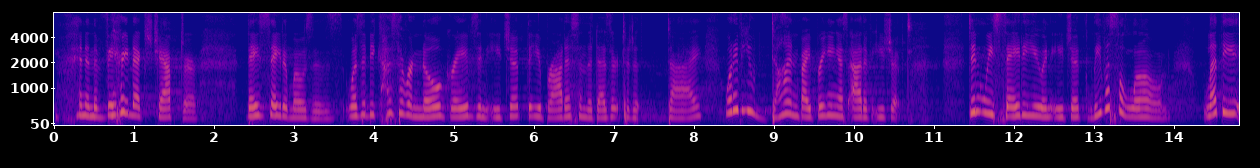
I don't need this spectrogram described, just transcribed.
And in the very next chapter, they say to Moses, Was it because there were no graves in Egypt that you brought us in the desert to die? What have you done by bringing us out of Egypt? Didn't we say to you in Egypt, Leave us alone? Let, the,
